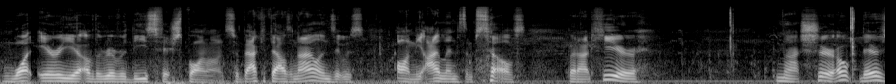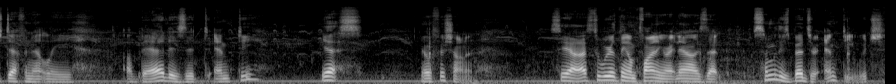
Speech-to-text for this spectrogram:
what area of the river these fish spawn on. So back at Thousand Islands, it was on the islands themselves. But out here, I'm not sure. Oh, there's definitely a bed. Is it empty? Yes, no fish on it. So yeah, that's the weird thing I'm finding right now is that some of these beds are empty, which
